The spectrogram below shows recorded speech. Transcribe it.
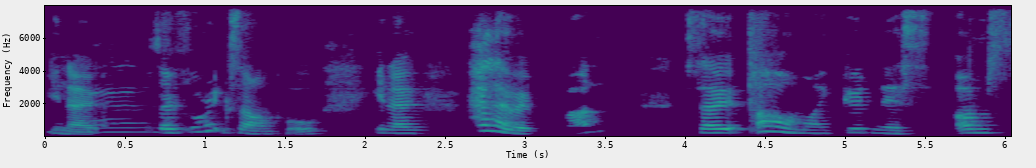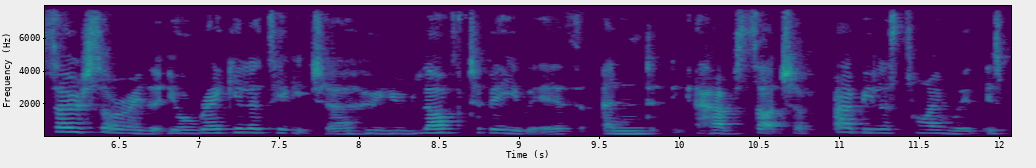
You know, yeah. so for example, you know, hello everyone. So, oh my goodness, I'm so sorry that your regular teacher, who you love to be with and have such a fabulous time with, is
